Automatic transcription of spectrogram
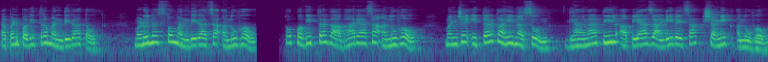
आपण पवित्र मंदिरात आहोत. म्हणूनच तो मंदिराचा अनुभव तो पवित्र गाभाऱ्याचा अनुभव म्हणजे इतर काही नसून ध्यानातील आपल्या जाणीवेचा क्षणिक अनुभव.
